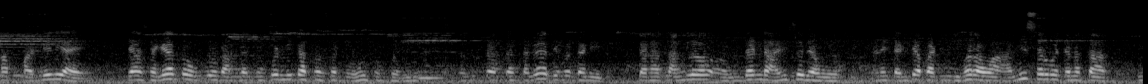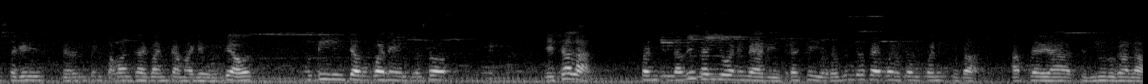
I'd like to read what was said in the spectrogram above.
छाप पाडलेली आहे. त्या सगळ्याचा उपयोग आपल्या कोकण विकासासाठी होऊ शकतो. त्या सगळ्या देवतांनी त्यांना चांगलं उदंड आयुष्य द्यावं आणि त्यांच्या पाठी उभं राहावं. आम्ही सर्व जनता ही सगळी नरेंद्र चव्हाण साहेबांच्या मागे उभे आहोत. मोदीजींच्या रूपाने जसं देशाला संजी नवी संजीवनी मिळाली तशी रवींद्र साहेबांच्या सुद्धा आपल्या या सिंधुदुर्गाला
